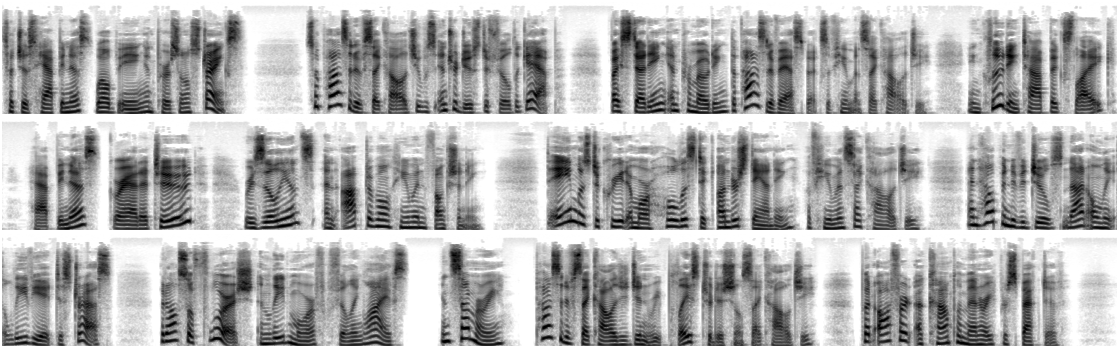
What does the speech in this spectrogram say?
such as happiness, well being, and personal strengths. So, positive psychology was introduced to fill the gap by studying and promoting the positive aspects of human psychology, including topics like happiness, gratitude, resilience, and optimal human functioning. The aim was to create a more holistic understanding of human psychology and help individuals not only alleviate distress, but also flourish and lead more fulfilling lives. In summary, positive psychology didn't replace traditional psychology, but offered a complementary perspective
